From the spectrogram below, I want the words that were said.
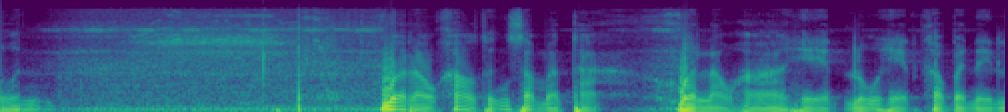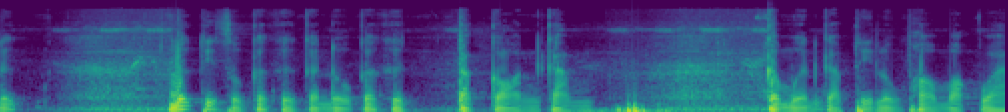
ล้วนๆ เมื่อเราเข้าถึงสมถะ เมื่อเราหาเหตุรู้เหตุเข้าไปในลึก ลึกที่สุดก็คือกระดูกก็คือตะกอนกรรม ก็เหมือนกับที่หลวงพ่อบอกว่า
